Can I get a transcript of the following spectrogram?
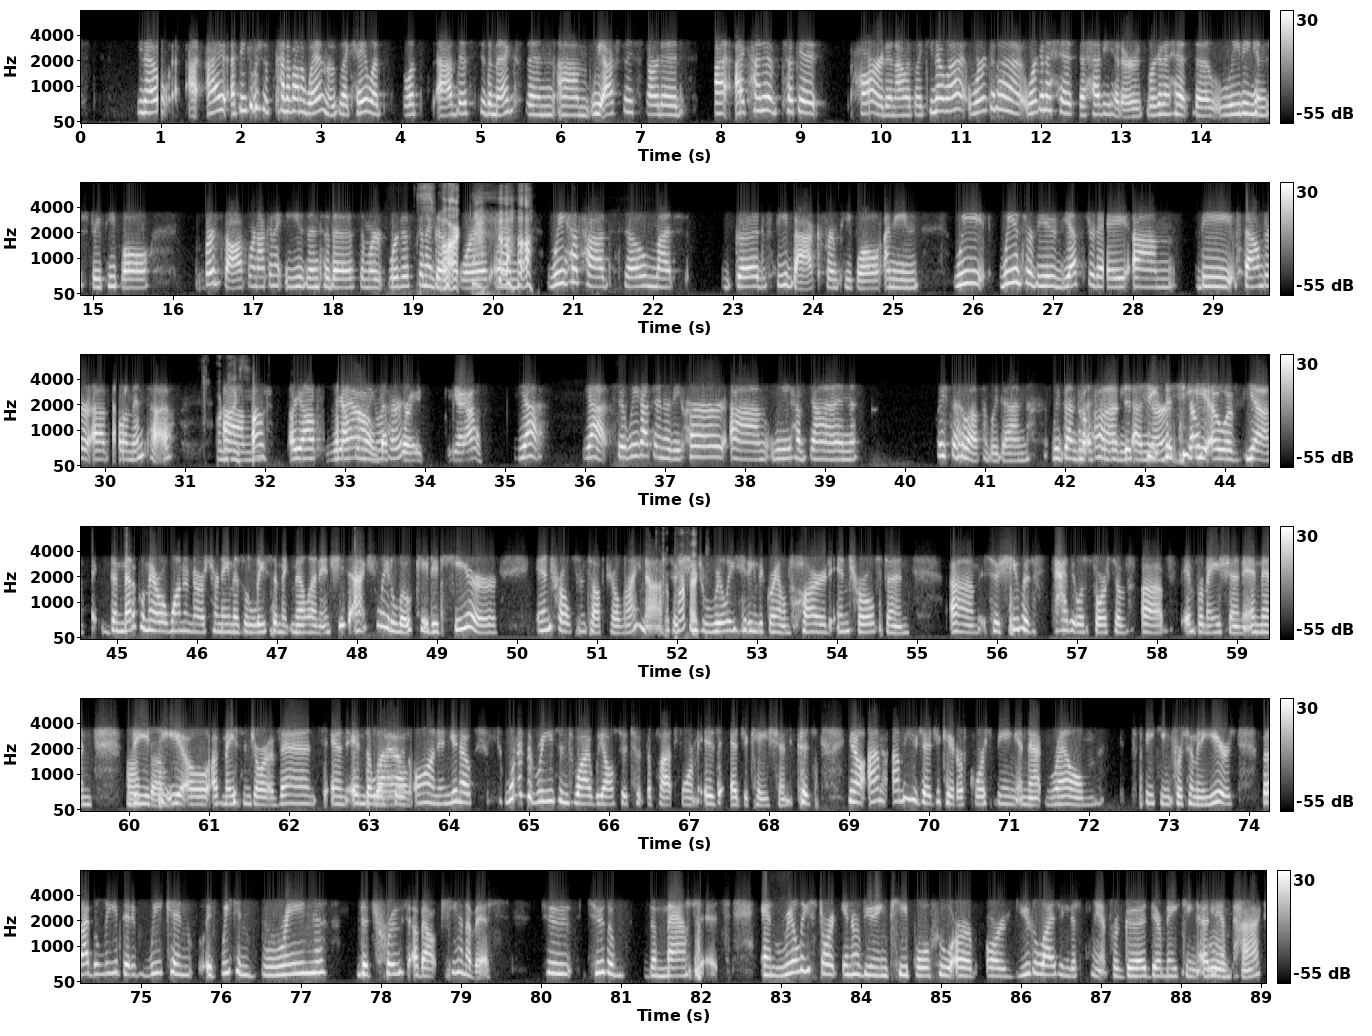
you know I, I think it was just kind of on a whim. It was like, hey, let's let's add this to the mix, and um, we actually started. I, I kind of took it hard, and I was like, you know what, we're gonna we're gonna hit the heavy hitters. We're gonna hit the leading industry people. First off, we're not going to ease into this, and we're we're just going to go for it. And we have had so much good feedback from people. I mean, we we interviewed yesterday um, the founder of Elementa. oh, nice. Um, are y'all, are y'all wow, familiar with that's her? great. Yeah. Yeah, yeah. So we got to interview her. Um, we have done. Lisa, who else have we done? We've done a, Uh, the, a C- nurse. the CEO of yeah, the medical marijuana nurse. Her name is Elisa McMillan, and she's actually located here in Charleston, South Carolina. Oh, so perfect. she's really hitting the ground hard in Charleston. Um, so she was a fabulous source of uh, information, and then the CEO of Mason Jar Events, and and the list goes on. And you know, one of the reasons why we also took the platform is education, because you know I'm I'm a huge educator, of course, being in that realm, speaking for so many years. But I believe that if we can if we can bring the truth about cannabis to to the the masses and really start interviewing people who are are utilizing this plant for good they're making an Mm. impact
